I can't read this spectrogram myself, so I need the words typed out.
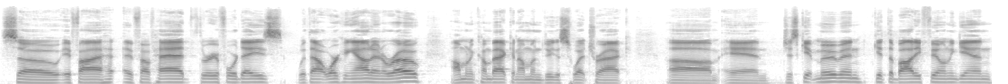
So if I if I've had three or four days without working out in a row, I'm going to come back and I'm going to do the sweat track um, and just get moving, get the body feeling again,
